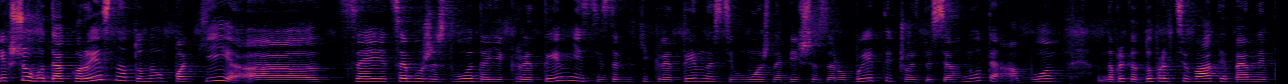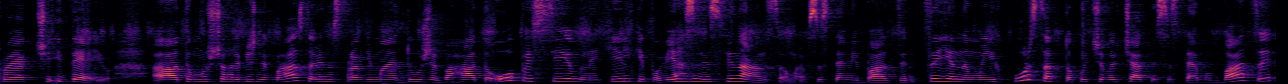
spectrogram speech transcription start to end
Якщо вода корисна, то навпаки це, це божество дає креативність, і завдяки креативності можна більше заробити, щось досягнути, або, наприклад, допрацювати певний проєкт чи ідею. Тому що грабіжник багатства він насправді має дуже багато описів, не тільки пов'язані з фінансами в системі бази. Це є на моїх курсах, хто хоче вивчати систему бази.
